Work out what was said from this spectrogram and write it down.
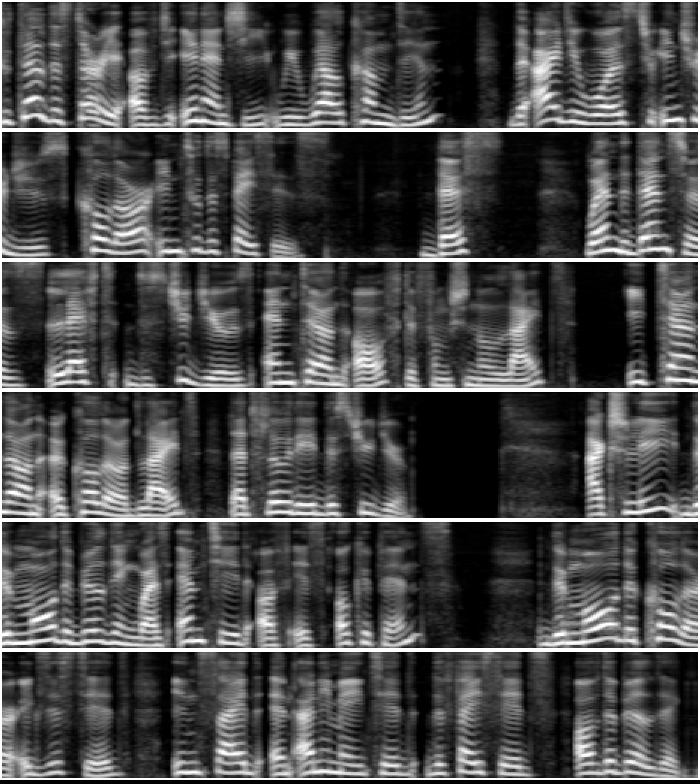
To tell the story of the energy we welcomed in, the idea was to introduce color into the spaces. Thus, when the dancers left the studios and turned off the functional light, it turned on a colored light that flooded the studio. Actually, the more the building was emptied of its occupants, the more the color existed inside and animated the facades of the building.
